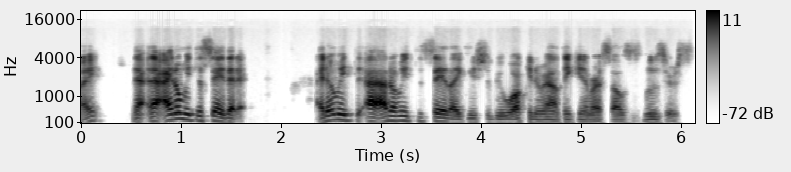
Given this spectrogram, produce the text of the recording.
right? Now, I don't mean to say that I don't mean to, I don't mean to say like we should be walking around thinking of ourselves as losers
